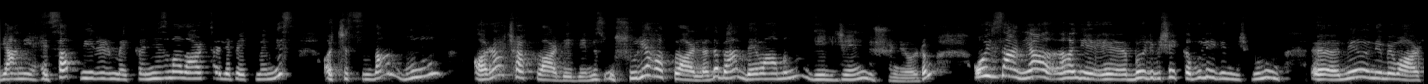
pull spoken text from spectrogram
yani hesap verir mekanizmalar talep etmemiz açısından bunun araç haklar dediğimiz usulü haklarla da ben devamının geleceğini düşünüyorum. O yüzden ya hani e, böyle bir şey kabul edilmiş bunun e, ne önemi var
